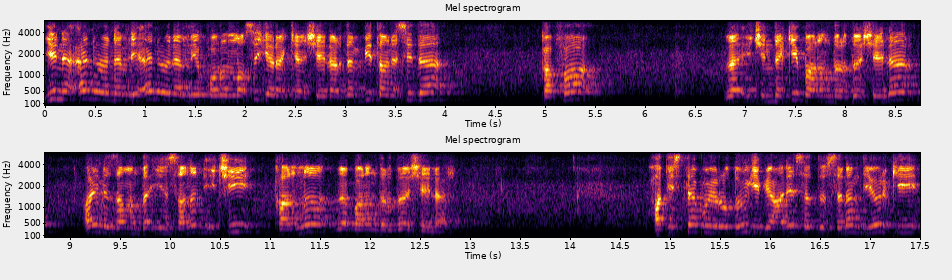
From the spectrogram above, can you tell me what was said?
Yine en önemli en önemli korunması gereken şeylerden bir tanesi de kafa ve içindeki barındırdığı şeyler aynı zamanda insanın içi, karnı ve barındırdığı şeyler. Hadiste buyurulduğu gibi Aleyhisselatü Vesselam diyor ki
